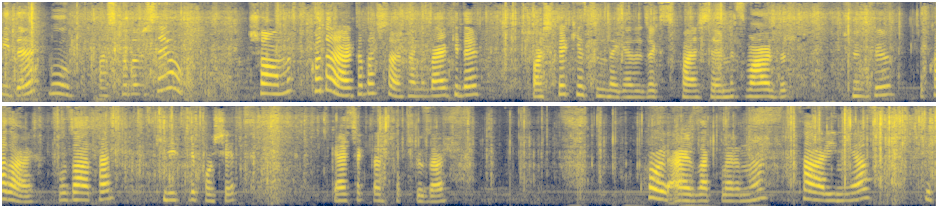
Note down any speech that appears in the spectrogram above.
Bir de bu. Başka da bir şey yok. Şu anlık bu kadar arkadaşlar. Hani belki de başka kesimde gelecek siparişlerimiz vardır. Çünkü bu kadar. Bu zaten kilitli poşet. Gerçekten çok güzel. Koy erzaklarını. Tarihini yaz. Git.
